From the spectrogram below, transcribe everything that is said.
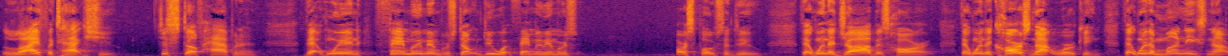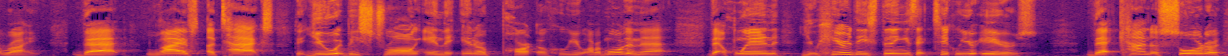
life attacks you, just stuff happening, that when family members don't do what family members are supposed to do, that when the job is hard, that when the car's not working, that when the money's not right, that life's attacks, that you would be strong in the inner part of who you are. But more than that, that when you hear these things that tickle your ears, that kind of sort of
